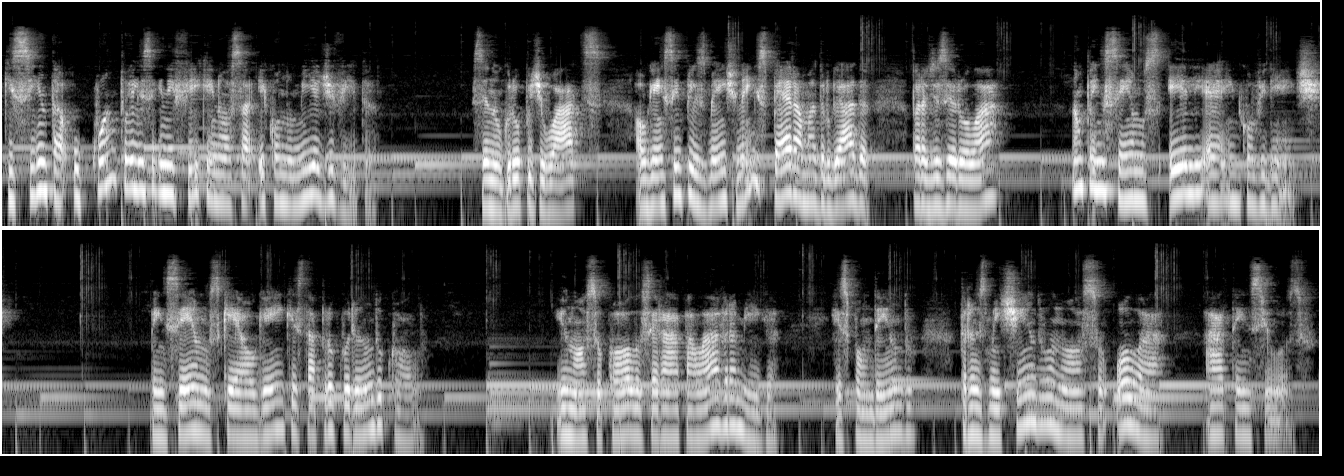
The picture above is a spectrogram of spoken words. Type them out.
que sinta o quanto ele significa em nossa economia de vida. Se no grupo de Whats alguém simplesmente nem espera a madrugada para dizer olá, não pensemos ele é inconveniente. Pensemos que é alguém que está procurando o colo. E o nosso colo será a palavra amiga, respondendo, transmitindo o nosso olá atencioso.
